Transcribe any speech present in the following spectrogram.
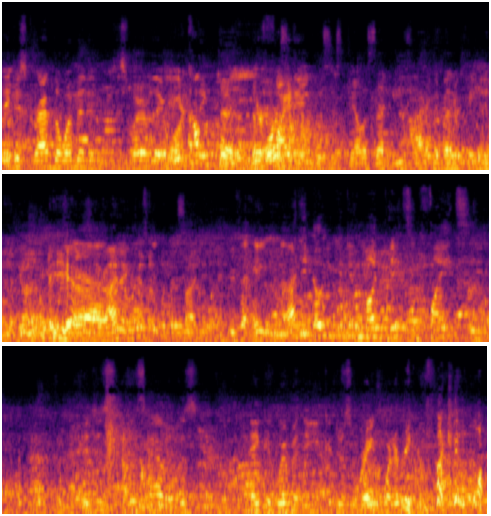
they just grab the women and just whatever they want. I think the, the They're fourth fighting. was just jealous that he's having a better team than the dude. Yeah. Like, I didn't come up with this idea. He's I didn't know you could do mud pits and fights. And It just just have just naked women that you could just rape whenever you fucking want.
